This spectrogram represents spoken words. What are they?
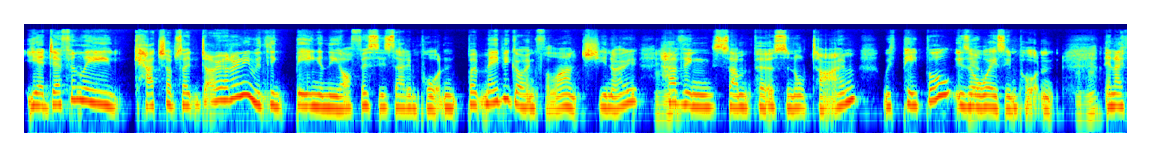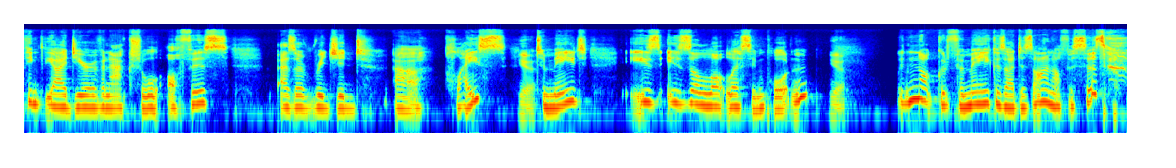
yeah, definitely catch ups. I don't, I don't even think being in the office is that important, but maybe going for lunch, you know, mm-hmm. having some personal time with people is always important. Mm-hmm. And I think the idea of an actual office as a rigid uh, place Yeah. to meet is is a lot less important Yeah. not good for me because I design offices.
